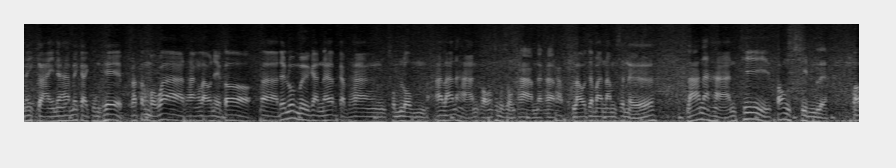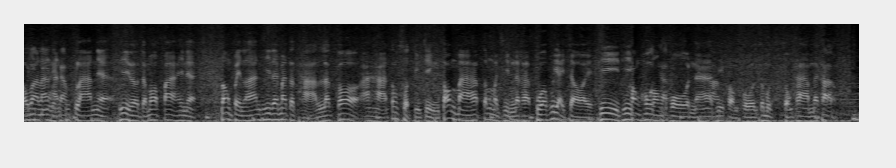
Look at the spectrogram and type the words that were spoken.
ไม่ไกลนะฮะไม่ไกลกรุงเทพก็ต้องบอกว่าทางเราเนี่ยก็อ่าได้ร่วมมือกันนะครับกับทางชมรมร้านอาหารของสมุทรสงครามนะครับ ครับเราจะมานำเสนอร้านอาหารที่ต้องชิมเลย เพราะว่าร้านอาหารทุกร้านเนี่ยที่เราจะมอบป้ายให้เนี่ยต้องเป็นร้านที่ได้มาตรฐาน แล้วก็อาหารต้องสดจริง ๆ ต้องมาครับต้องมาชิมนะครับครัวผู้ใหญ่จอยที่ที่คลองโคนคลองครับโคนนะฮะครับที่คลองโคนสมุทรสงครามนะครับครับ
